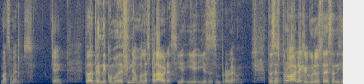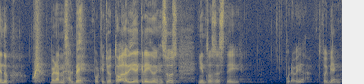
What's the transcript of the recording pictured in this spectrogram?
más o menos. Todo depende de cómo definamos las palabras y, ese es un problema. Entonces es probable que algunos de ustedes están diciendo, ¿verdad? Me salvé, porque yo toda la vida he creído en Jesús y entonces, de pura vida, estoy bien.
